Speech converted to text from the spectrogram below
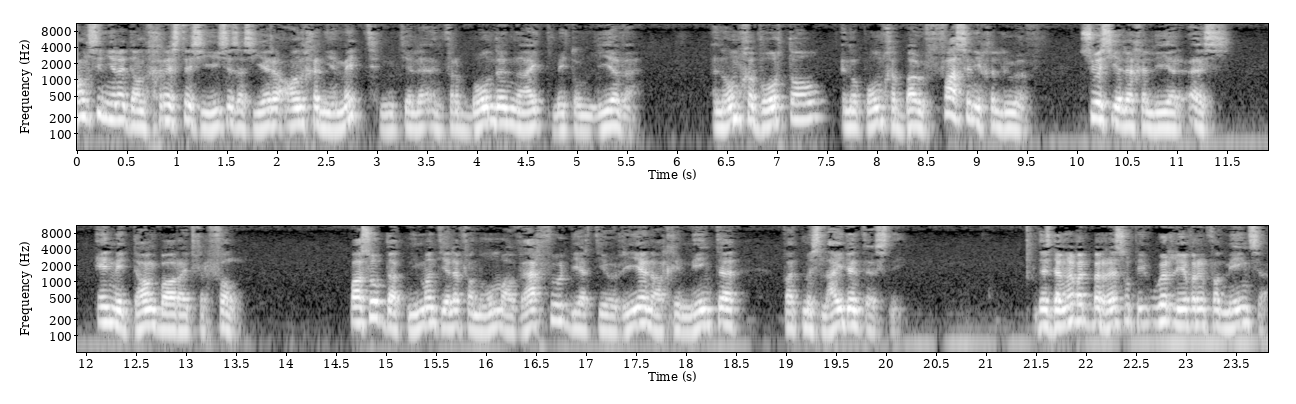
Aansien julle dan Christus Jesus as Here aangeneem het, moet julle in verbondenheid met hom lewe. In hom gewortel en op hom gebou vas in die geloof, soos julle geleer is en met dankbaarheid vervul. Pas op dat niemand julle van hom af wegvoer deur teorieë en argumente wat misleidend is nie. Dis dinge wat berus op die oorlewering van mense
